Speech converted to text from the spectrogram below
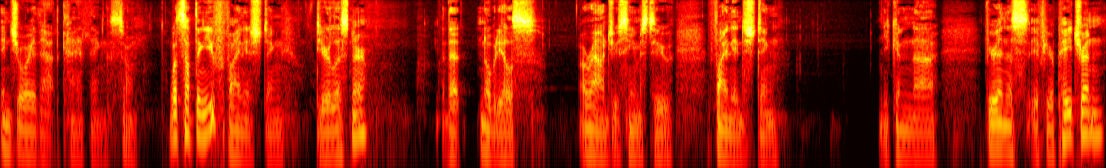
enjoy that kind of thing. So, what's something you find interesting, dear listener, that nobody else around you seems to find interesting? You can, uh, if you're in this, if you're a patron,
